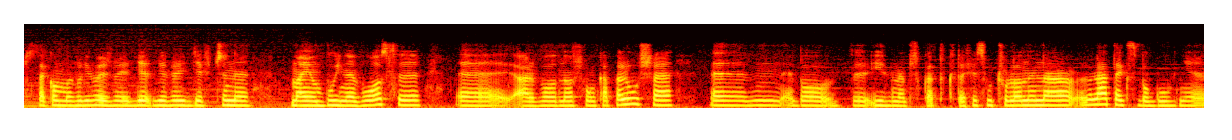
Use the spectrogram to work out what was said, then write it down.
czy taką możliwość, że jeżeli dziewczyny mają bujne włosy albo noszą kapelusze, bo jeżeli na przykład ktoś jest uczulony na lateks, bo głównie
